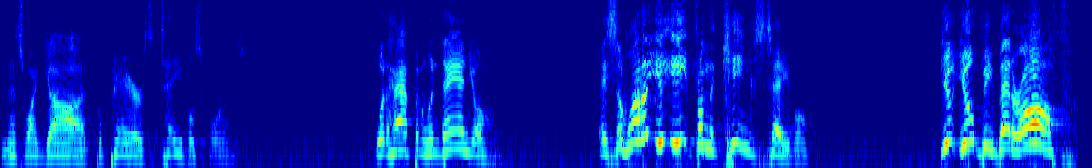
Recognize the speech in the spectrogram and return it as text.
And that's why God prepares tables for us what happened when Daniel, they said, Why don't you eat from the king's table? You, you'll be better off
